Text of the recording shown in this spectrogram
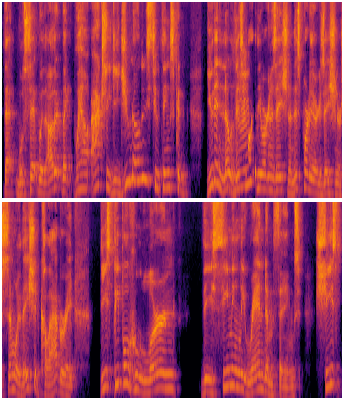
that will sit with other like well actually did you know these two things could you didn't know this mm-hmm. part of the organization and this part of the organization are similar they should collaborate these people who learn the seemingly random things she's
